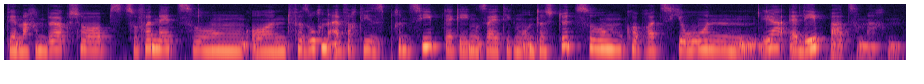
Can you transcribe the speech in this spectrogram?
Wir machen Workshops zur Vernetzung und versuchen einfach dieses Prinzip der gegenseitigen Unterstützung, Kooperation ja, erlebbar zu machen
